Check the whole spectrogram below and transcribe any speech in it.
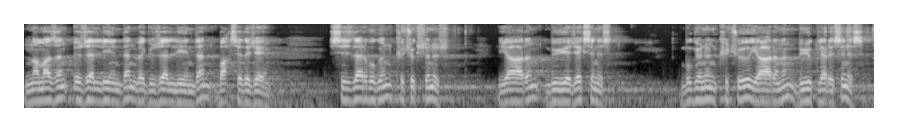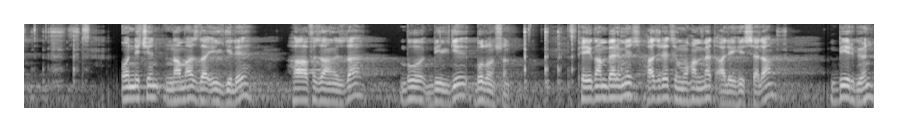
namazın özelliğinden ve güzelliğinden bahsedeceğim. Sizler bugün küçüksünüz, yarın büyüyeceksiniz. Bugünün küçüğü yarının büyüklerisiniz. Onun için namazla ilgili hafızanızda bu bilgi bulunsun. Peygamberimiz Hazreti Muhammed Aleyhisselam bir gün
